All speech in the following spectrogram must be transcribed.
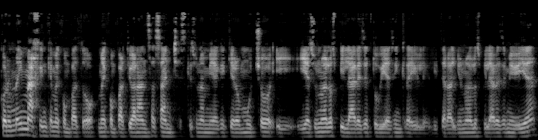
con una imagen que me compartió, me compartió Aranza Sánchez, que es una amiga que quiero mucho y, y, es uno de los pilares de tu vida, es increíble, literal, y uno de los pilares de mi vida,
